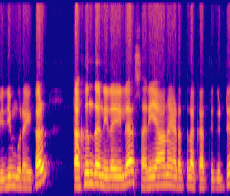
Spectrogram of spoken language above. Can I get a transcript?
விதிமுறைகள் தகுந்த நிலையில் சரியான இடத்துல கற்றுக்கிட்டு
